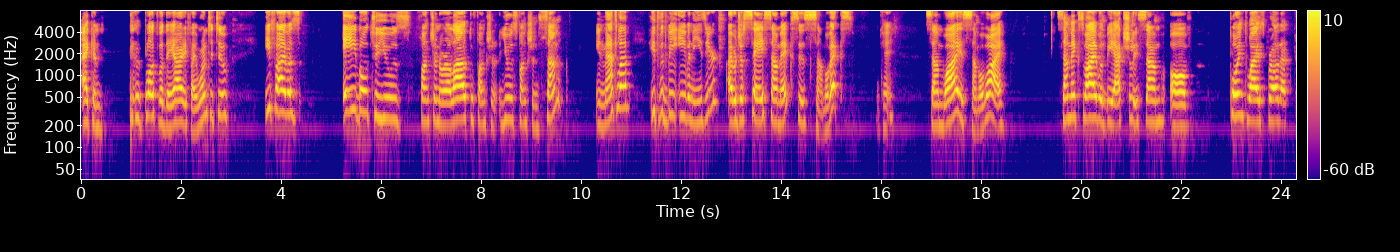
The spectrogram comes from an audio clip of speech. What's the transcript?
I can plot what they are if I wanted to. If I was able to use function or allowed to function use function sum in MATLAB, it would be even easier. I would just say sum x is sum of x. Okay? Sum y is sum of y. Sum xy would be actually sum of pointwise product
